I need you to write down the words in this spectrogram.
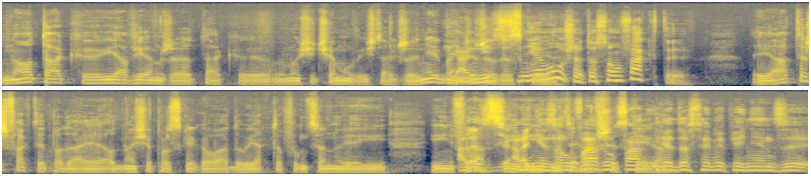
No tak, y, ja wiem, że tak y, musicie mówić, także niech będzie, Ja że zyskuje. nie muszę, to są fakty. Ja też fakty podaję odnośnie Polskiego Ładu, jak to funkcjonuje i, i Ale, inflacji. ale i, nie i zauważył pan, wszystkiego. ile dostajemy pieniędzy, y,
